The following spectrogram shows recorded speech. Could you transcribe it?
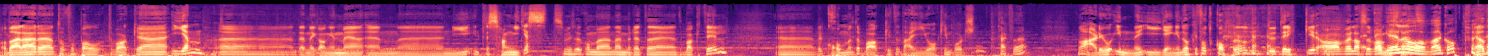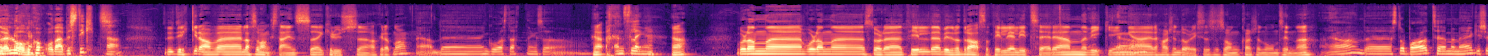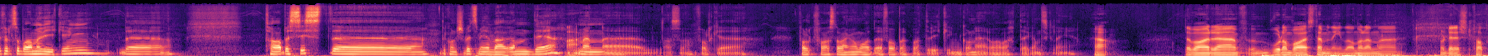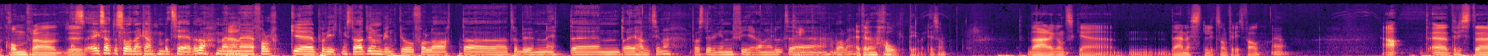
Og der er uh, toppfotball tilbake igjen. Uh, denne gangen med en uh, ny, interessant gjest som vi skal komme nærmere til, tilbake til. velkommen tilbake til deg, Joakim Bårdsen. Takk for det. Nå er du jo inne i gjengen. Du har ikke fått koppen, og du, drikker av Lasse Wangsteins Jeg er lova kopp. ja, du er lova kopp, og det er bestilt. Ja. Du drikker av Lasse Wangsteins krus akkurat nå. Ja, det er en god erstatning, så ja. enn så lenge. Ja. Hvordan, uh, hvordan uh, står det til? Det begynner å dra seg til i Eliteserien. Viking ja. er, har sin dårligste sesong kanskje noensinne. Ja, det står bra til med meg. Ikke fullt så bra med Viking. Det Tapet sist det, det kunne ikke blitt så mye verre enn det. Nei. Men altså, folk, folk fra Stavanger-området er forberedt på at Viking går ned og har vært det ganske lenge. Ja. Det var, hvordan var stemningen da når den når det resultatet kom fra altså, Jeg satt og så den kampen på TV, da. Men ja. Eh, folk eh, på Viking stadion begynte jo å forlate tribunen etter en drøy halvtime på stillingen 4-0 til Vålerenga. Etter en halvtime, liksom. Da er det ganske Det er nesten litt sånn fritt fall. Ja. ja eh, triste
